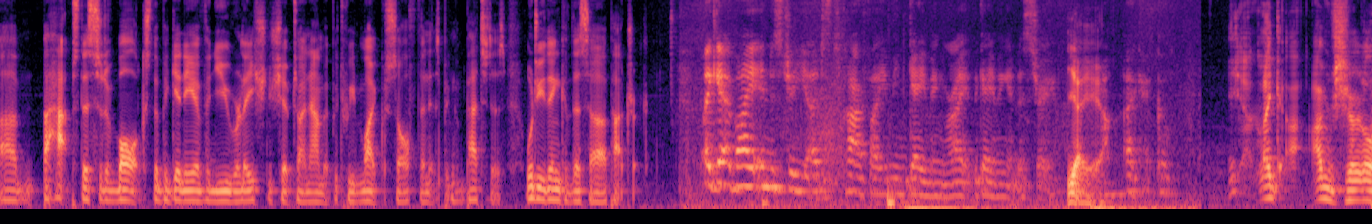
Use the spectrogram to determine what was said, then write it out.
Um, perhaps this sort of marks the beginning of a new relationship dynamic between Microsoft and its big competitors. What do you think of this, uh, Patrick? I get by industry, uh, just to clarify, you mean gaming, right? The gaming industry. Yeah, yeah, yeah. Okay, cool. yeah, like I- I'm sure it'll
